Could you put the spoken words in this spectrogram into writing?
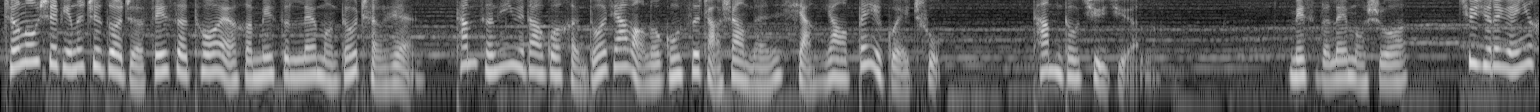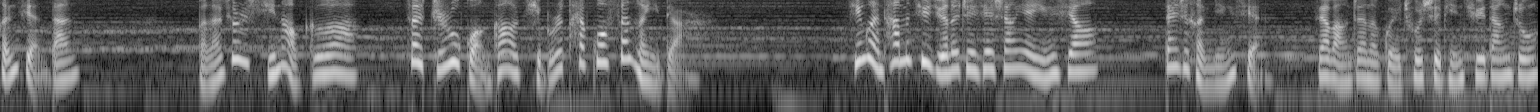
成龙视频的制作者飞色 Toy 和 Mr. Lemon 都承认。他们曾经遇到过很多家网络公司找上门，想要被鬼畜，他们都拒绝了。Mr. Lemon 说，拒绝的原因很简单，本来就是洗脑歌啊，再植入广告岂不是太过分了一点儿？尽管他们拒绝了这些商业营销，但是很明显，在网站的鬼畜视频区当中，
